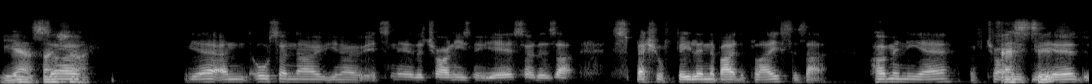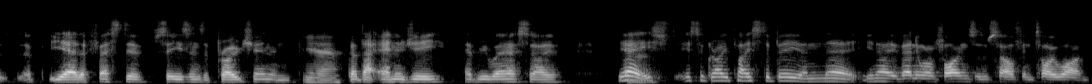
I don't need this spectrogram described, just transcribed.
Yeah, sunshine. So, yeah, and also now you know it's near the Chinese New Year, so there's that special feeling about the place. There's that hum in the air of Chinese festive. New Year. Yeah, the festive season's approaching, and yeah, got that energy everywhere. So yeah, mm-hmm. it's it's a great place to be. And uh, you know, if anyone finds themselves in Taiwan,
